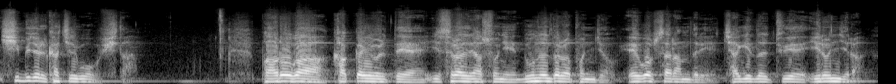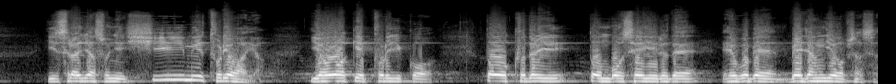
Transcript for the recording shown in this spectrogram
12절 같이 읽어봅시다. 바로가 가까이 올 때 이스라엘 자손이 눈을 들어 본적 애굽 사람들이 자기들 뒤에 이른지라 이스라엘 자손이 심히 두려워하여 여호와께 부르짖고 또 그들이 또 모세에게 이르되 애굽에 매장지 없어서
